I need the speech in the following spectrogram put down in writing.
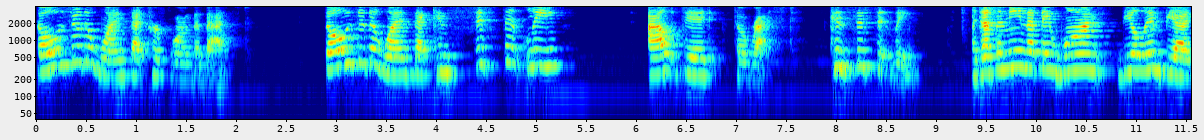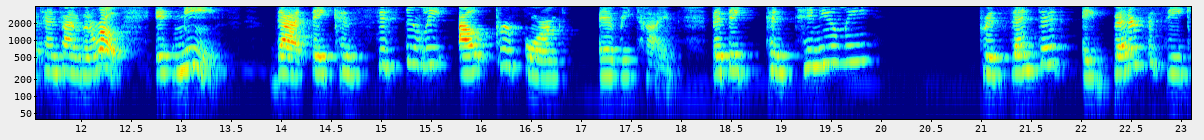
those are the ones that perform the best. Those are the ones that consistently outdid the rest. Consistently. It doesn't mean that they won the Olympia 10 times in a row. It means that they consistently outperformed every time, that they continually presented a better physique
